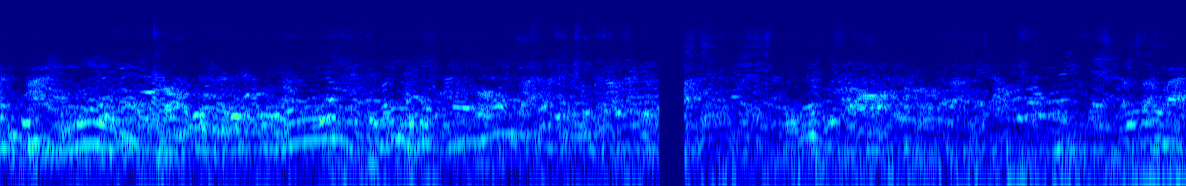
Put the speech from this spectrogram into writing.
ารขายต่อไปสามารถ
